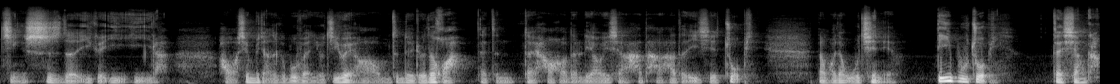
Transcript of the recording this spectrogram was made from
警示的一个意义啦。好，先不讲这个部分，有机会啊，我们针对刘德华再真再好好的聊一下他他他的一些作品。那回到吴倩莲，第一部作品在香港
